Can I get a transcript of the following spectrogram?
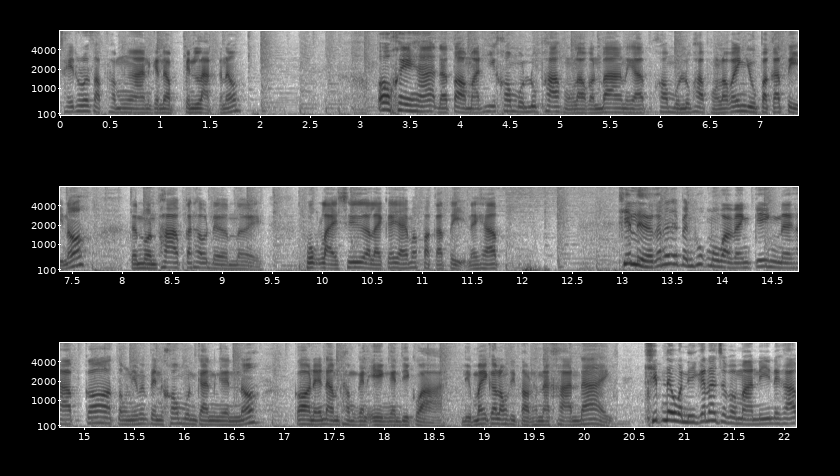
ใช้โทรศัพท์ทำงานกันแบบเป็นหลักอะเนาะ โอเคฮะเดี๋ยวต่อมาที่ข้อมูลรูปภาพของเรากันบ้างนะครับข้อมูลรูปภาพของเราก็ยังอยู่ปกติเนาะจำนวนภาพก็เท่าเดิมเลย พวกรายชื่ออะไรก็ย้ายมาปกตินะครับที่เหลือก็น่าจะเป็นพวกโมบายแบงกิ้งนะครับก็ตรงนี้มันเป็นข้อมูลการเงินเนาะก็แนะนำทำกันเองกันดีกว่า หรือไม่ก็ลองติดต่อธนาคารได้ คลิปในวันนี้ก็น่าจะประมาณนี้นะครับ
